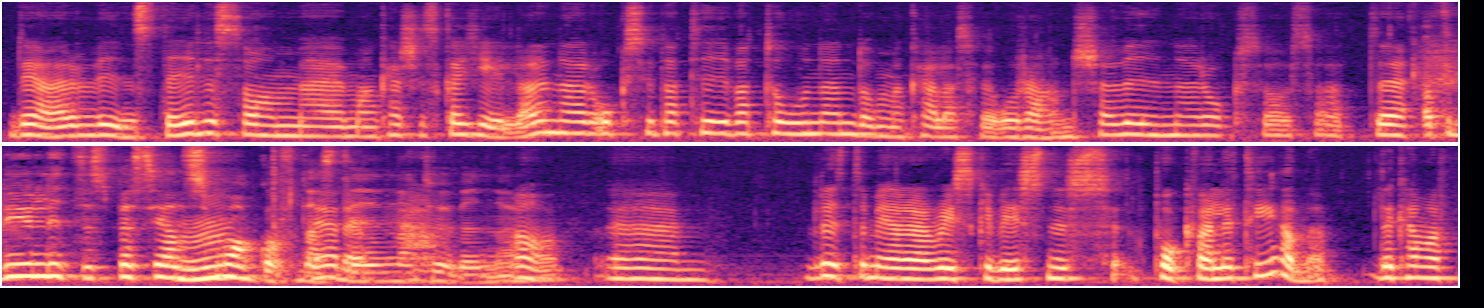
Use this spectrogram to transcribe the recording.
Det är en vinstil som eh, man kanske ska gilla den här oxidativa tonen. De kallas för orangea viner också. Så att, eh, Ja, för det är ju lite speciell smak det oftast är det. i naturviner. Ja, ehm, lite mer risky business på kvaliteten. Det kan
